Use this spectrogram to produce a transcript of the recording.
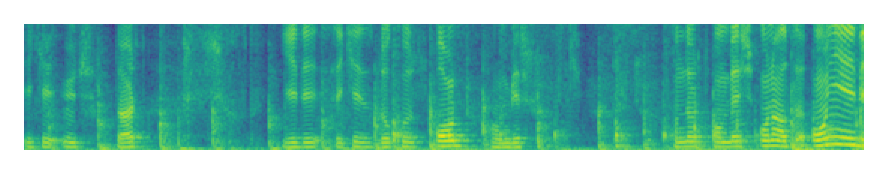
2, 3, 4, 7, 8, 9, 10, 11, 14, 15, 16, 17.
